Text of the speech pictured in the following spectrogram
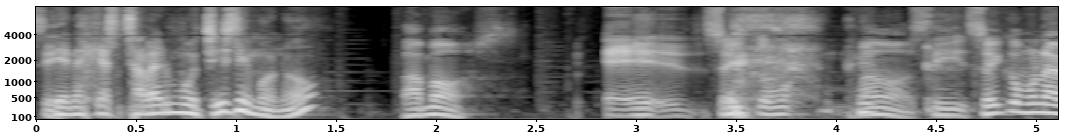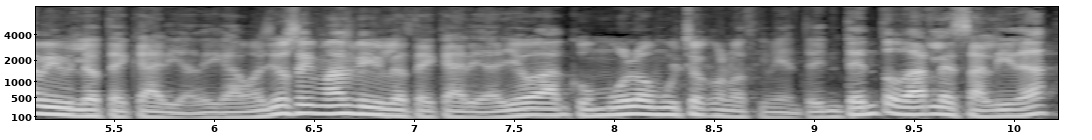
Tienes que saber muchísimo, ¿no? Vamos, eh, soy como, vamos, sí, soy como una bibliotecaria, digamos. Yo soy más bibliotecaria. Yo acumulo mucho conocimiento. Intento darle salida,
